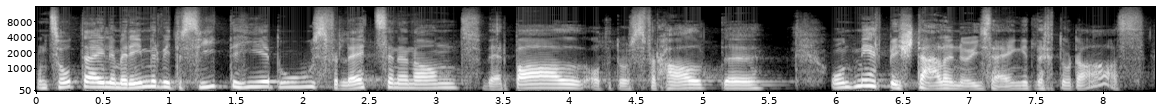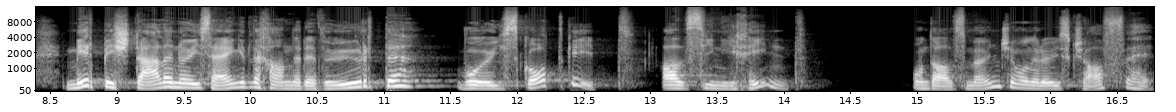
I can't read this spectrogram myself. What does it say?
Und so teilen wir immer wieder Seitenhiebe aus, verletzen einander, verbal oder durchs Verhalten. Und wir bestellen uns eigentlich durch das. Wir bestellen uns eigentlich an einer Würde, wo uns Gott gibt, als seine Kind und als Menschen, die er uns geschaffen hat.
